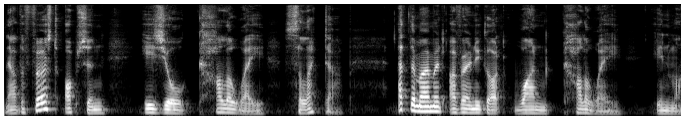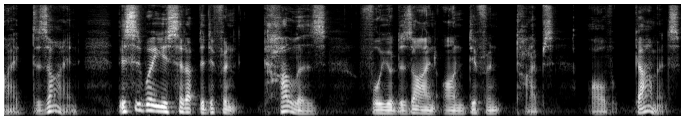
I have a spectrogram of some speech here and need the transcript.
Now the first option is your colorway selector. At the moment, I've only got one colorway in my design. This is where you set up the different colors for your design on different types of garments.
